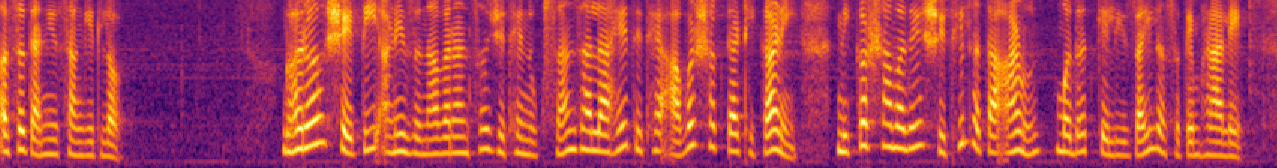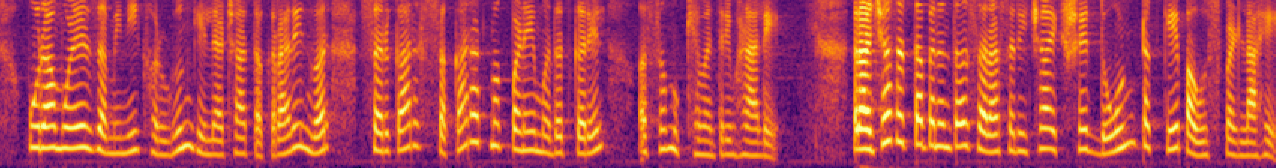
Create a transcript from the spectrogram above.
असं त्यांनी सांगितलं. घरं शेती आणि जनावरांचं जिथे नुकसान झालं आहे तिथे आवश्यक त्या ठिकाणी निकषामध्ये शिथिलता आणून मदत केली जाईल असं ते म्हणाले. पुरामुळे जमिनी खरडून गेल्याच्या तक्रारींवर सरकार सकारात्मकपणे मदत करेल असं मुख्यमंत्री म्हणाले. राज्यात आतापर्यंत सरासरीच्या एकशे दोन टक्के पाऊस पडला आहे.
